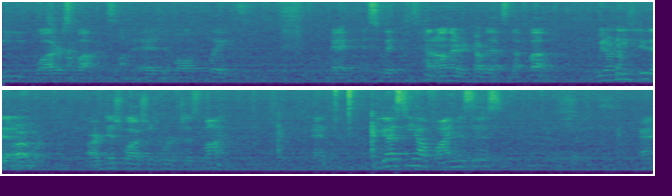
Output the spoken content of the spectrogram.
leave water spots on the edge of all the plates. Okay, and so they put that on there to cover that stuff up. We don't need to do that anymore. Our dishwashers work just fine. Okay, you guys see how fine this is? Okay,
